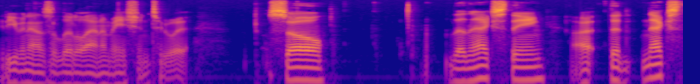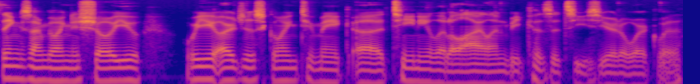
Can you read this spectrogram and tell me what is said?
It even has a little animation to it. So, the next thing, uh, the next things I'm going to show you, we are just going to make a teeny little island because it's easier to work with.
